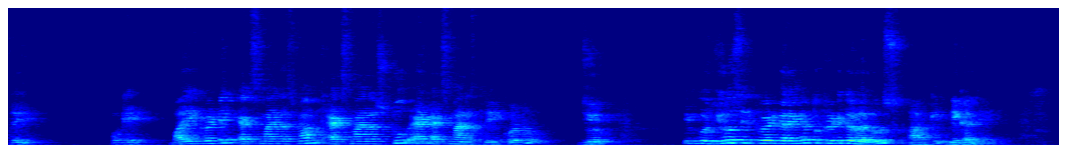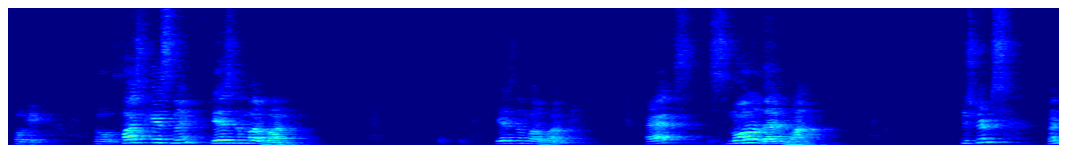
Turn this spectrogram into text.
3. Okay. By equating x minus 1, x minus 2 and x minus 3 equal to 0. इनको ज़ीरो से इक्वेट करेंगे तो क्रिटिकल वैल्यूज़ आपकी निकल जाएँगी ओके तो फ़र्स्ट केस में case number one case number one x smaller than one Students, when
